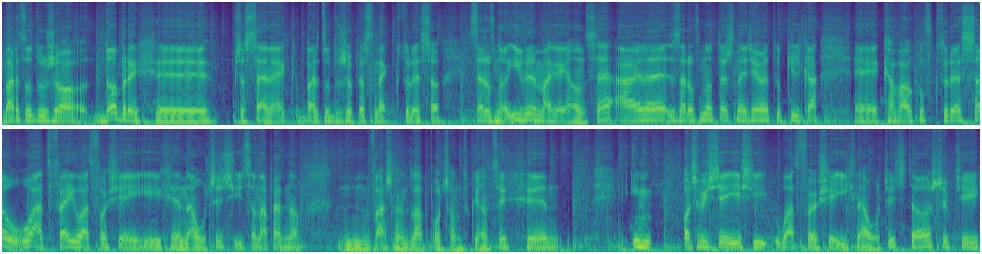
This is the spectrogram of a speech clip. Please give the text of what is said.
bardzo dużo dobrych piosenek, bardzo dużo piosenek, które są zarówno i wymagające, ale zarówno też znajdziemy tu kilka kawałków, które są łatwe i łatwo się ich nauczyć i co na pewno mm, ważne dla początkujących. E, Im, oczywiście jeśli łatwo się ich nauczyć, to szybciej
